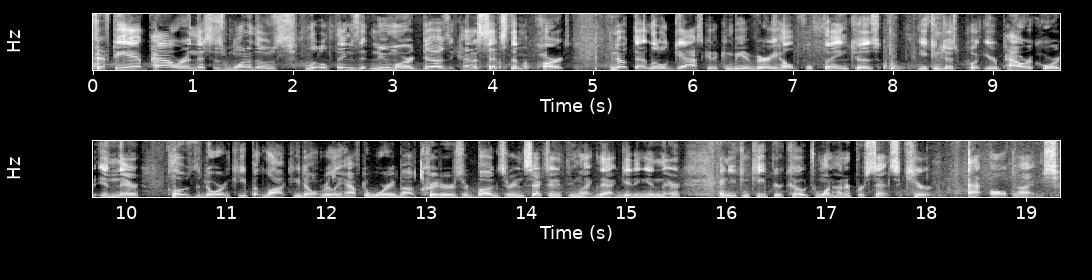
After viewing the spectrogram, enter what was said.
50 amp power, and this is one of those little things that Newmar does it kind of sets them apart. Note that little gasket, it can be a very helpful thing because you can just put your power cord in there, close the door and keep it locked. You don't really have to worry about critters or bugs or insects, anything like that getting in there, and you can keep your coach 100% secure at all times.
